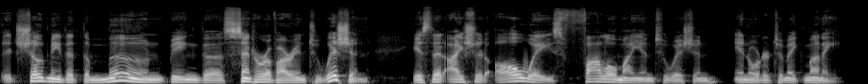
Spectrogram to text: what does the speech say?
it showed me that the moon, being the center of our intuition, is that I should always follow my intuition in order to make money.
